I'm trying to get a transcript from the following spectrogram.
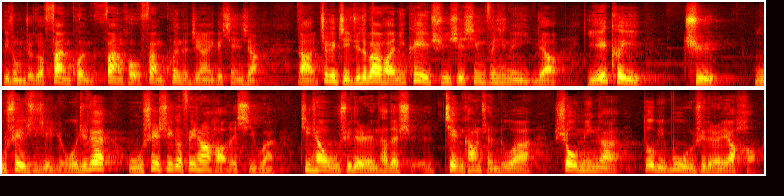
一种叫做犯困、饭后犯困的这样一个现象。那这个解决的办法，你可以去一些兴奋性的饮料，也可以去午睡去解决。我觉得午睡是一个非常好的习惯，经常午睡的人，他的健康程度啊、寿命啊，都比不午睡的人要好。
